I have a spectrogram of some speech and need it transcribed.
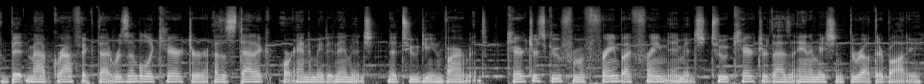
a bitmap graphic that resembled a character as a static or animated image in a 2D environment. Characters grew from a frame by frame image to a character that has animation throughout their body.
